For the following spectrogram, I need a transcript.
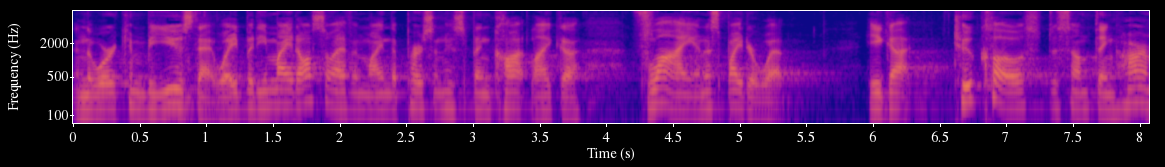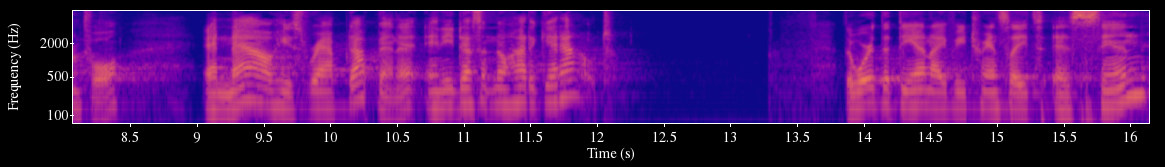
And the word can be used that way, but he might also have in mind the person who's been caught like a fly in a spider web. He got too close to something harmful, and now he's wrapped up in it and he doesn't know how to get out. The word that the NIV translates as sin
